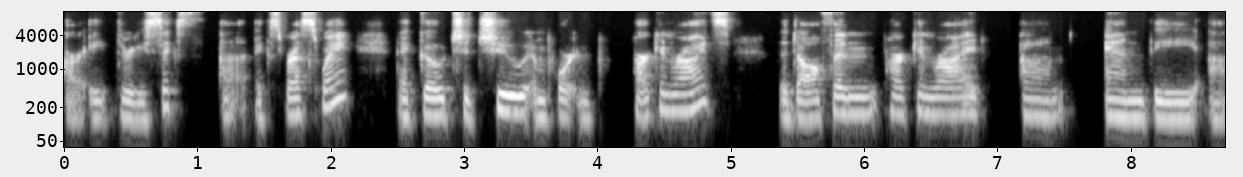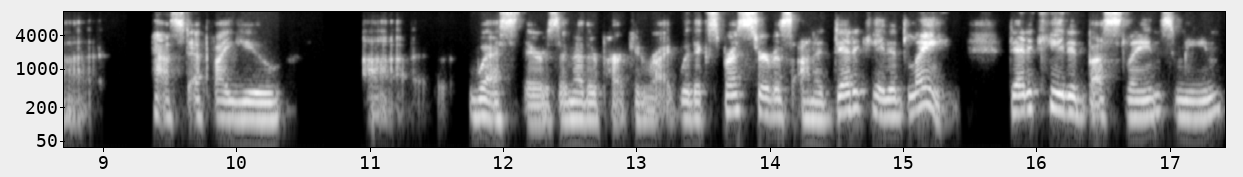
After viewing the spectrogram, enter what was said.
our 836 uh, expressway that go to two important park and rides, the Dolphin Park and Ride um, and the uh, past FIU uh, west, there's another park and ride with express service on a dedicated lane. Dedicated bus lanes mean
